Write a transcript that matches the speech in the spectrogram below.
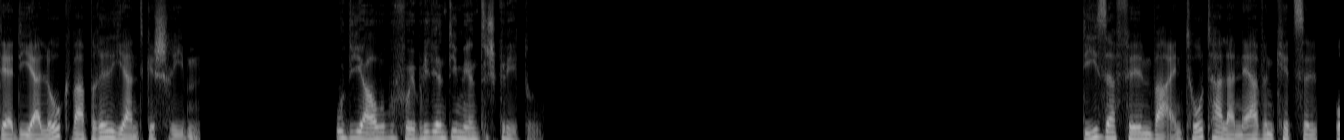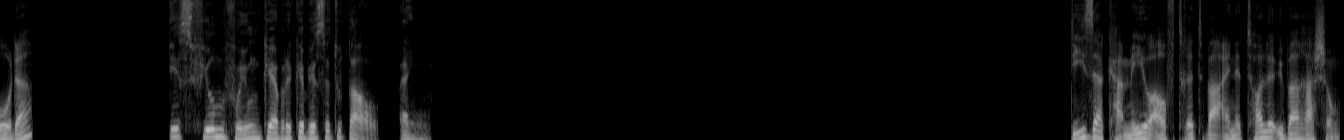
Der Dialog war brillant geschrieben. O diálogo foi brilhantemente escrito. Dieser Film war ein totaler Nervenkitzel, oder? Esse filme foi um quebra-cabeça total, hein? Dieser Cameo-Auftritt war eine tolle Überraschung.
